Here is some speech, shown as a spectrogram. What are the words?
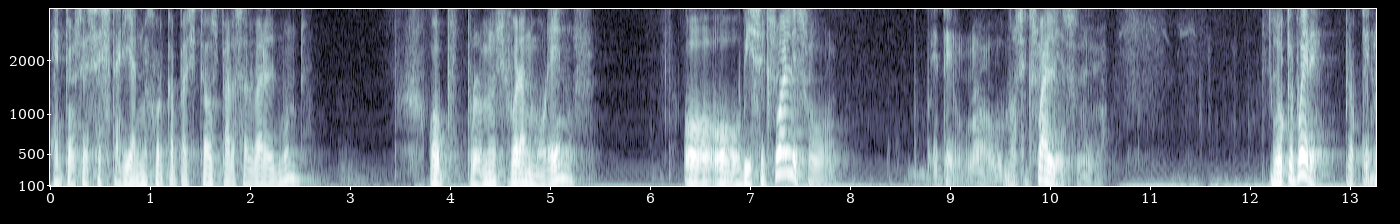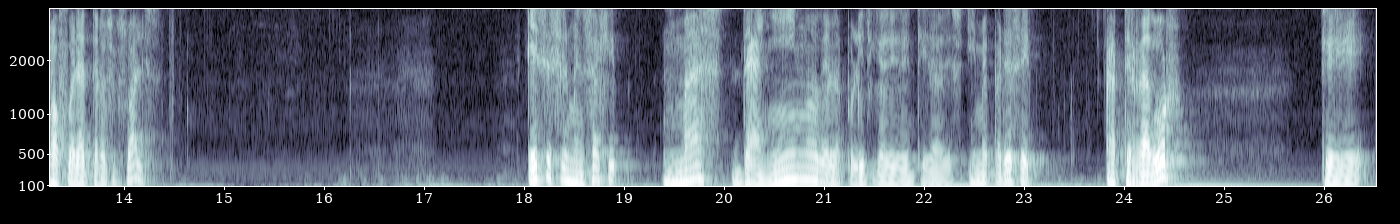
entonces estarían mejor capacitados para salvar el mundo. O por lo menos si fueran morenos, o, bisexuales, o, homosexuales, eh, lo que fuere, pero que no fuera heterosexuales. Ese es el mensaje más dañino de la política de identidades y me parece aterrador que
